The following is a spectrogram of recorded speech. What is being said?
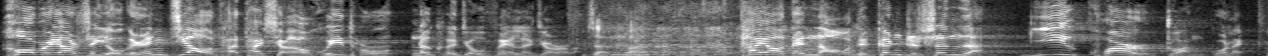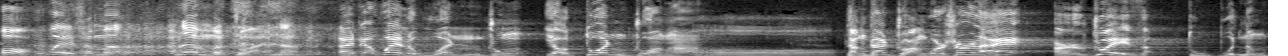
后边要是有个人叫他，他想要回头，那可就费了劲儿了。怎么？他要得脑袋跟着身子一块儿转过来。哦，为什么那么转呢？哎，这为了稳重，要端庄啊。哦，等他转过身来，耳坠子。都不能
